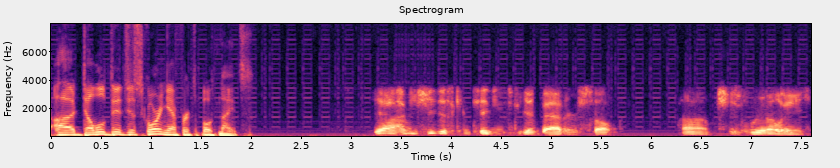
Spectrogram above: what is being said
uh, double digit scoring efforts both nights. Yeah, I mean, she just continues to get better. So um, she's really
